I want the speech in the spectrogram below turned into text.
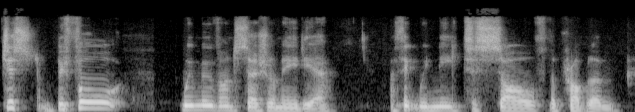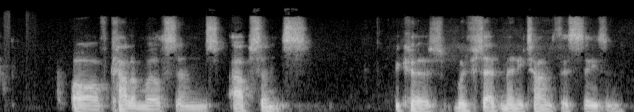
just before we move on to social media. I think we need to solve the problem of Callum Wilson's absence because we've said many times this season that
